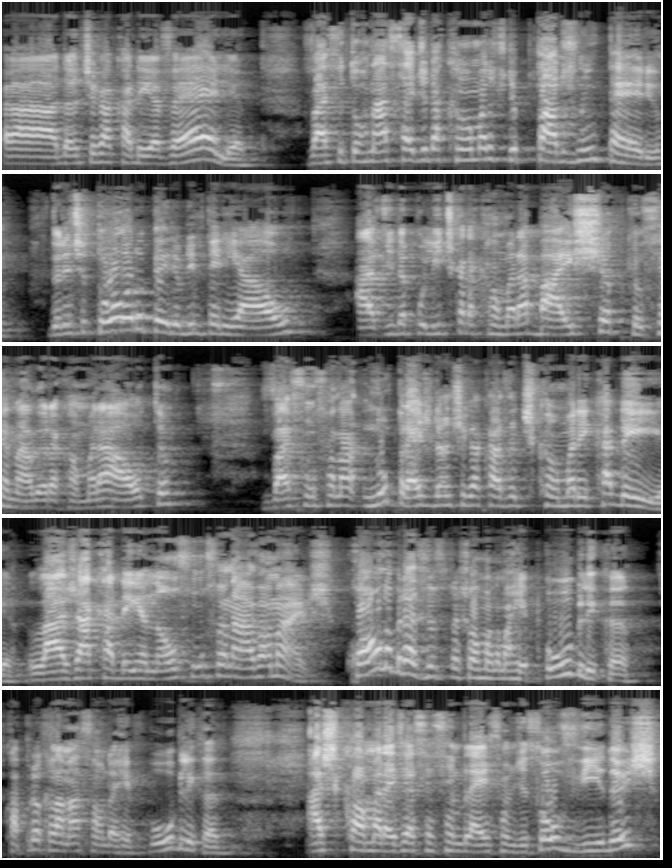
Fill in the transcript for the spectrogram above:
a, da antiga cadeia velha vai se tornar a sede da Câmara dos Deputados no Império. Durante todo o período imperial, a vida política da Câmara baixa, porque o Senado era a Câmara alta, vai funcionar no prédio da antiga Casa de Câmara e Cadeia. Lá já a cadeia não funcionava mais. Quando o Brasil se transforma numa república, com a proclamação da república, as câmaras e as assembleias são dissolvidas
